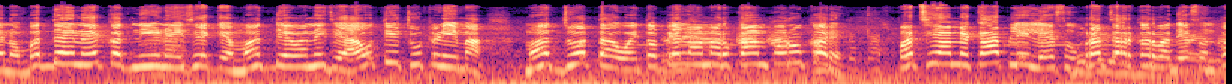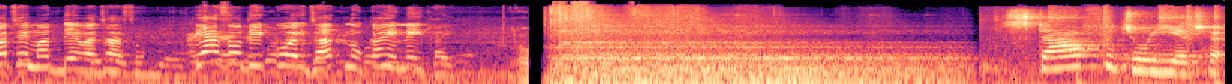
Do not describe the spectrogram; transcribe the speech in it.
એનો. બધાનો એક જ નિર્ણય છે કે મત દેવાની જે આવતી ચૂંટણીમાં મત જોતા હોય તો પહેલા અમારું કામ પૂરું કરે. પછી અમે કાપલી લેશું પ્રચાર કરવા દેશું પછી મત દેવા જશું. ત્યાં સુધી કોઈ જાતનું કાંઈ નહીં થાય. સ્ટાફ જોઈએ છે.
